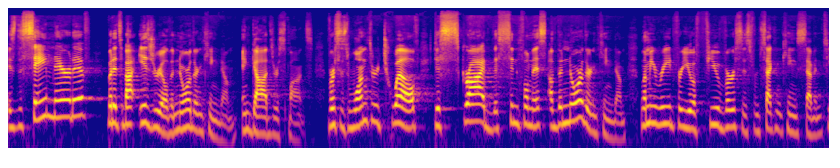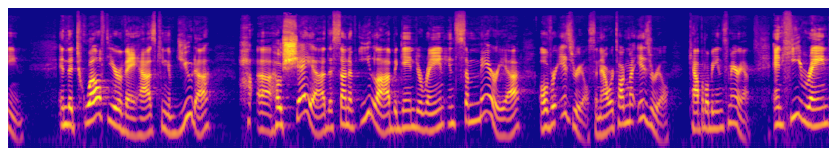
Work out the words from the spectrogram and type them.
is the same narrative, but it's about Israel, the northern kingdom, and God's response. Verses 1 through 12 describe the sinfulness of the northern kingdom. Let me read for you a few verses from 2 Kings 17. In the 12th year of Ahaz, king of Judah, uh, Hoshea, the son of Elah, began to reign in Samaria over Israel. So now we're talking about Israel, capital being Samaria. And he reigned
